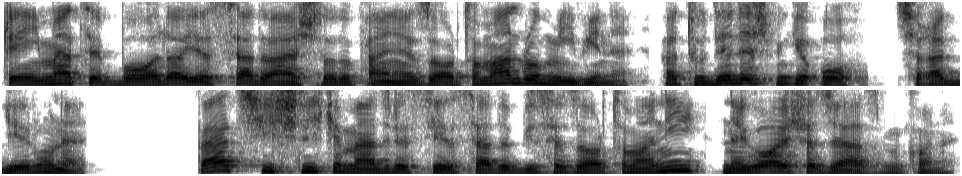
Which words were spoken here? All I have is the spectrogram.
قیمت بالای 185 هزار تومن رو می‌بینه و تو دلش میگه اوه چقدر گرونه. بعد شیشلیک مدرسی 120 هزار تومنی نگاهش رو جذب می‌کنه.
